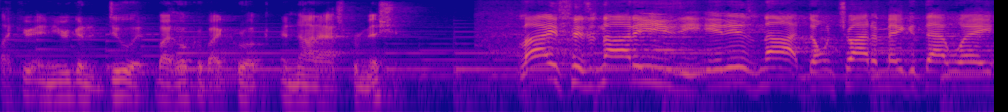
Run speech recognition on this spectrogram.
like you're, and you're going to do it by hook or by crook and not ask permission. Life is not easy. It is not. Don't try to make it that way.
